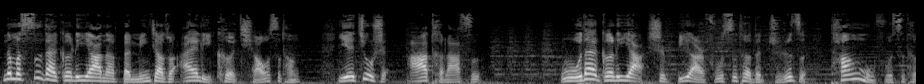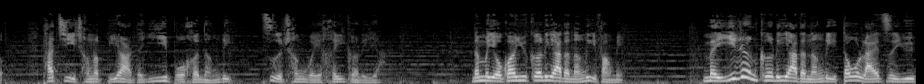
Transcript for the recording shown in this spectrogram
那么四代格利亚呢？本名叫做埃里克·乔斯滕，也就是阿特拉斯。五代格利亚是比尔·福斯特的侄子汤姆·福斯特，他继承了比尔的衣钵和能力，自称为黑格利亚。那么有关于格利亚的能力方面，每一任格利亚的能力都来自于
